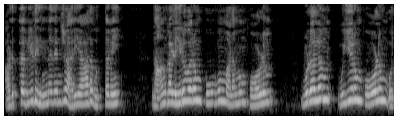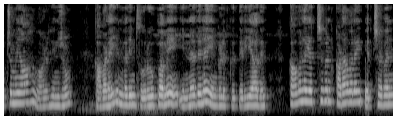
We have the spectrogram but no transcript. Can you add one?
அடுத்த வீடு இன்னதென்று அறியாத உத்தமி நாங்கள் இருவரும் பூவும் மனமும் போலும் உடலும் உயிரும் போலும் ஒற்றுமையாக வாழ்கின்றோம். கவலை என்பதின் சொரூபமே இன்னதென எங்களுக்கு தெரியாது. கவலையற்றவன் கடவுளை பெற்றவன்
